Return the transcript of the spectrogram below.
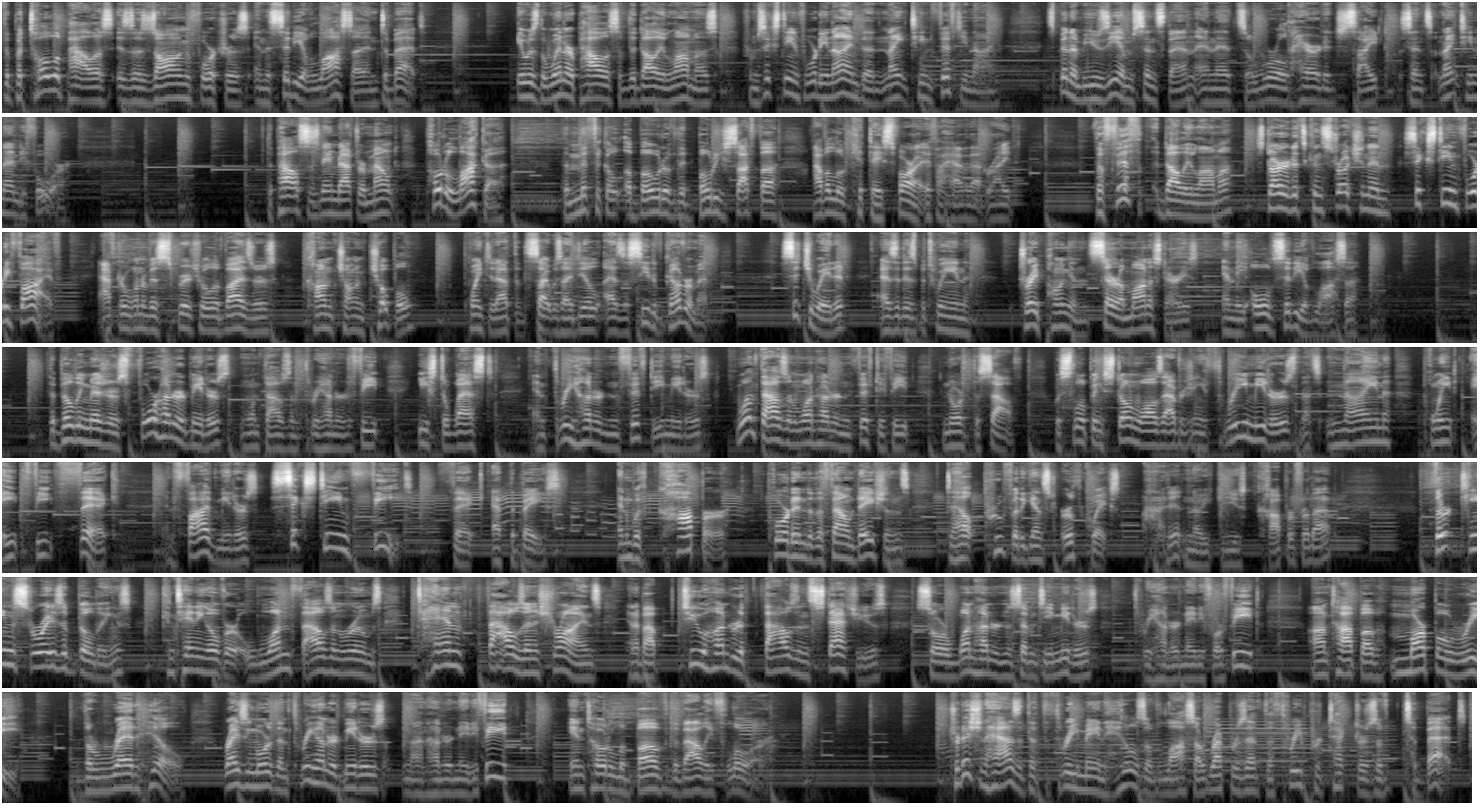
The Potala Palace is a dzong fortress in the city of Lhasa in Tibet. It was the winter palace of the Dalai Lamas from 1649 to 1959. It's been a museum since then, and it's a World Heritage Site since 1994. The palace is named after Mount Potalaka, the mythical abode of the Bodhisattva Avalokitesvara, if I have that right. The fifth Dalai Lama started its construction in 1645 after one of his spiritual advisors, Kongtrul Chopal, pointed out that the site was ideal as a seat of government. Situated, as it is between Drepung and Sera monasteries and the old city of Lhasa, the building measures 400 meters, 1,300 feet east to west, and 350 meters, 1,150 feet north to south, with sloping stone walls averaging 3 meters, that's 9.8 feet thick, and 5 meters, 16 feet thick at the base, and with copper poured into the foundations to help proof it against earthquakes. I didn't know you could use copper for that. 13 stories of buildings containing over 1,000 rooms, 10,000 shrines, and about 200,000 statues soar 117 meters, 384 feet, on top of Marpo Ri, the Red Hill, rising more than 300 meters, 980 feet, in total above the valley floor. Tradition has it that the three main hills of Lhasa represent the three protectors of Tibet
